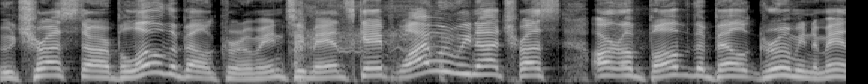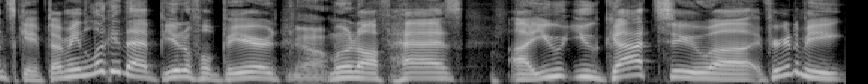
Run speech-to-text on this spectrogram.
who trust our below the belt grooming to Manscaped, why would we not trust our above the belt grooming to Manscaped? I mean, look at that beautiful beard Yeah. Munaf has. Uh, you you got to uh, if you're gonna be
